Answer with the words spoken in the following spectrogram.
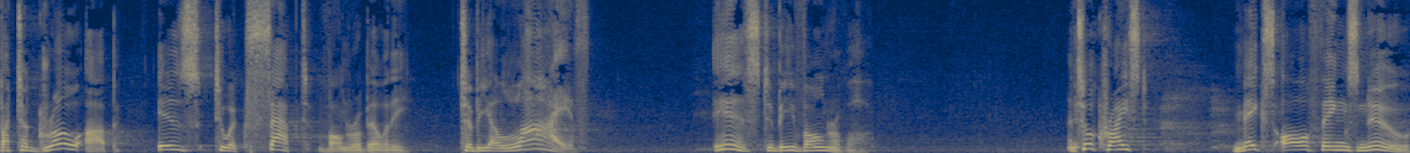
But to grow up is to accept vulnerability. To be alive is to be vulnerable. Until Christ makes all things new,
